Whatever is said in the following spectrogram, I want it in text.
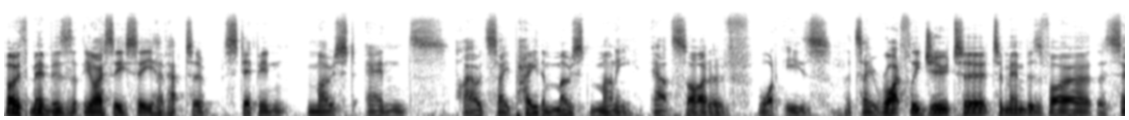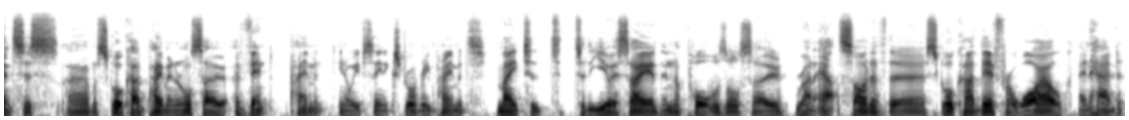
both members at the ICC have had to step in most and I would say pay the most money outside of what is, let's say, rightfully due to, to members via the census um, scorecard payment and also event payment. You know, we've seen extraordinary payments made to, to, to, the USA, and then Nepal was also run outside of the scorecard there for a while and had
